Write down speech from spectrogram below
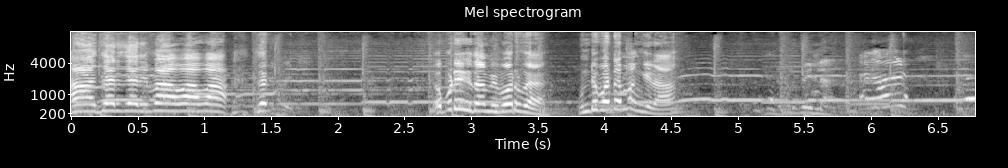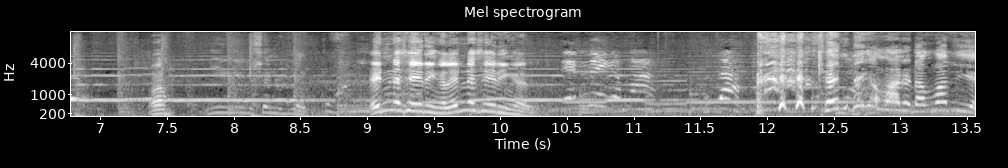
ஆ சரி சரி வா வா வா. சரி எப்படி இருக்கு தம்பி பொறுவை உண்டு பட்டம் வாங்கிடா வா. என்ன செய்றீங்க என்ன செய்றீங்க தென்னக மாட்டா பாத்திய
